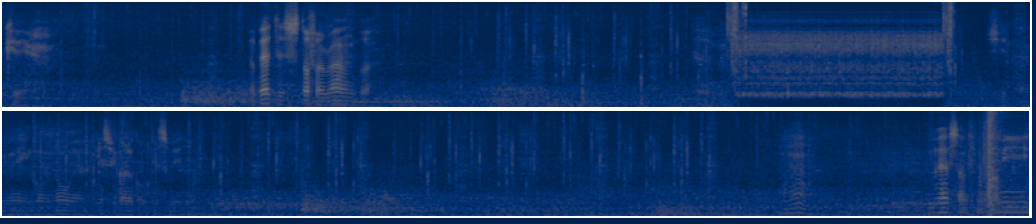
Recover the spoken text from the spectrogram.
okay I bet there's stuff around but um, Shit, man, we ain't going nowhere. I guess we gotta go this way though. Mm. You have something for me?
